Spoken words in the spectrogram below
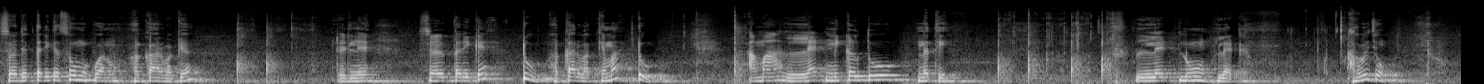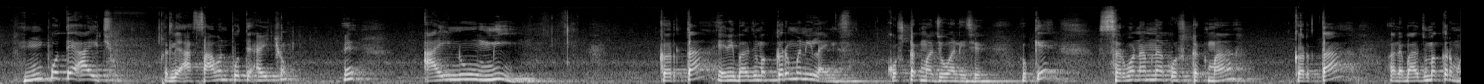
સંયોજક તરીકે શું મૂકવાનું? હકાર વાક્ય. એટલે સંયોજક તરીકે ટુ હકાર વાક્યમાં ટુ આમાં લેટ નીકળતું નથી. લેટનું લેટ હવે જો, હું પોતે આઈ છું, એટલે આ સાવન પોતે આઈ છું, હે? આઈનું મી કરતા એની બાજુમાં કર્મની લાઈન કોષ્ટકમાં જોવાની છે. ઓકે? સર્વનામના કોષ્ટકમાં કરતા અને બાજુમાં કર્મ.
